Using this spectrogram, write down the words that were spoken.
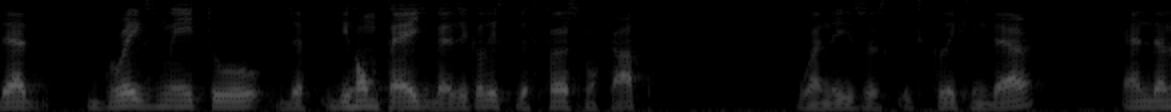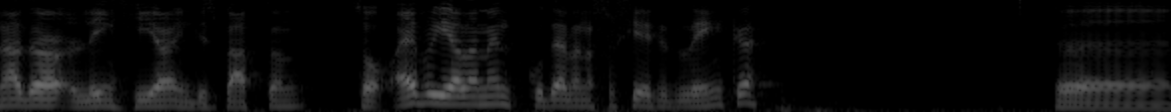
that brings me to the, the home page basically to the first mockup when the user is clicking there. And another link here in this button. So every element could have an associated link. Uh,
